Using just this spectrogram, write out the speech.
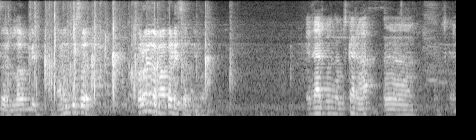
sir lovely Ananthu sir ಪರವಾಗಿಲ್ಲ ಮಾತಾಡಿ ಸರ್ ನೀವು. ಎಲ್ಲರಿಗೂ ನಮಸ್ಕಾರ. ನಮಸ್ಕಾರ.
